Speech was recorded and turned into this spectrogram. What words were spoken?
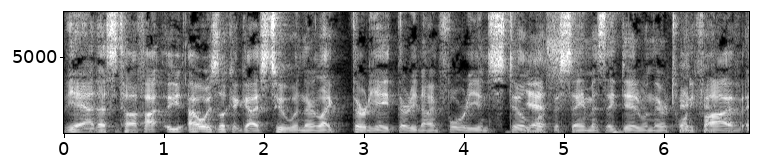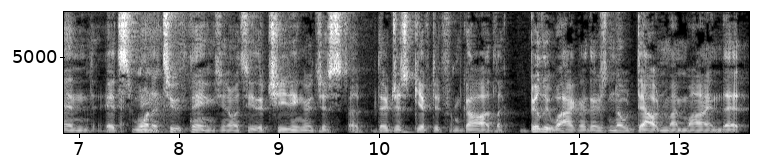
Yeah, that's tough. I I always look at guys too when they're like 38, 39, 40 and still look the same as they did when they were 25 and it's one of two things, you know, it's either cheating or just uh, they're just gifted from God. Like Billy Wagner, there's no doubt in my mind that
